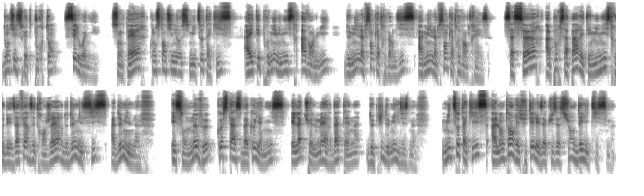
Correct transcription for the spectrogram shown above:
dont il souhaite pourtant s'éloigner. Son père, Konstantinos Mitsotakis, a été Premier ministre avant lui, de 1990 à 1993. Sa sœur a pour sa part été ministre des Affaires étrangères de 2006 à 2009. Et son neveu, Kostas Bakoyannis, est l'actuel maire d'Athènes depuis 2019. Mitsotakis a longtemps réfuté les accusations d'élitisme.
